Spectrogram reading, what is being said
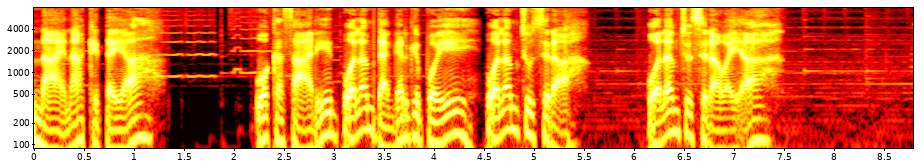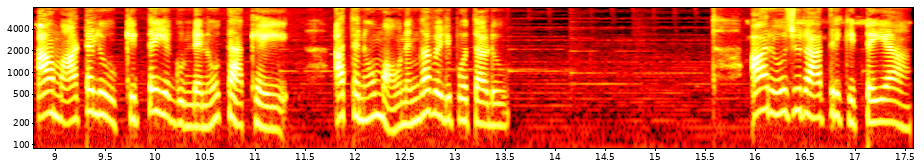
నాయనా కిట్టయ్య ఒకసారి పొలం దగ్గరికి పోయి పొలం చూసిరా పొలం చూసిరావయ్యా. ఆ మాటలు కిట్టయ్య గుండెను తాకాయి. అతను మౌనంగా వెళ్ళిపోతాడు. ఆ రోజు రాత్రి కిట్టయ్య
